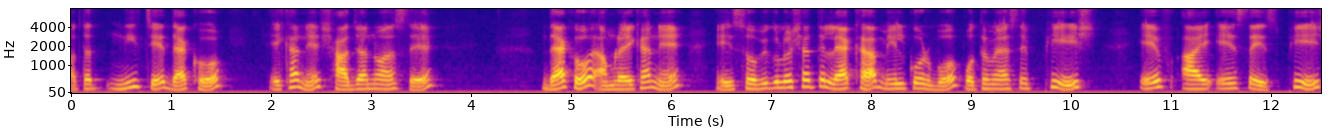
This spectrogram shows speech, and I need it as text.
অর্থাৎ নিচে দেখো, এখানে সাজানো আছে। দেখো, আমরা এখানে এই ছবিগুলোর সাথে লেখা মিল করব। প্রথমে আছে fish F I S S fish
